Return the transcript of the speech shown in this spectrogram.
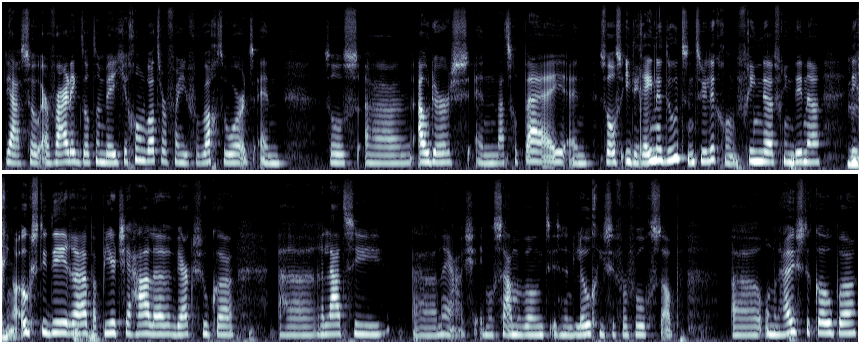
ja, zo ervaarde ik dat een beetje gewoon wat er van je verwacht wordt. En zoals uh, ouders en maatschappij en zoals iedereen het doet natuurlijk. Gewoon vrienden, vriendinnen, die hmm. gingen ook studeren, papiertje halen, werk zoeken, uh, relatie. nou ja, als je eenmaal samenwoont is een logische vervolgstap om een huis te kopen.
